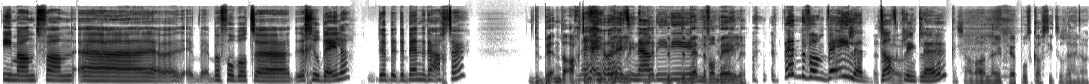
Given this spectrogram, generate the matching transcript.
Iemand van eh, bijvoorbeeld eh, de Giel Belen. De, de bende daarachter. De bende achter Nee, Giel hoe heet Belen. die nou? De- Die- de, de bende van Belen. De bende van Belen. Dat, Dat zou- klinkt leuk. Dat zou wel een leuke podcasttitel zijn ook.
